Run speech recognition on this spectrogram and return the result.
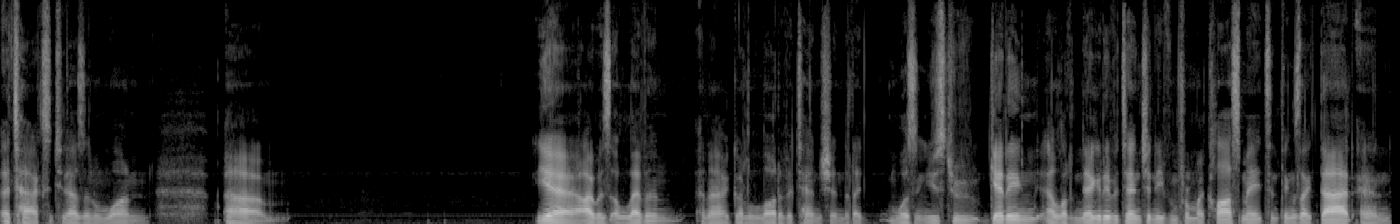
attacks in 2001. Um, yeah, I was 11 and I got a lot of attention that I wasn't used to getting, a lot of negative attention, even from my classmates and things like that. And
